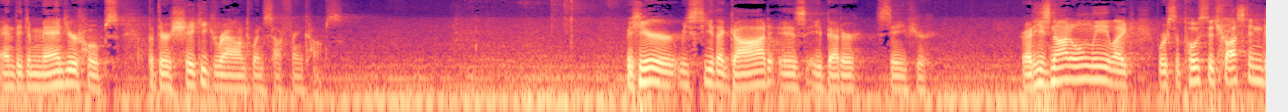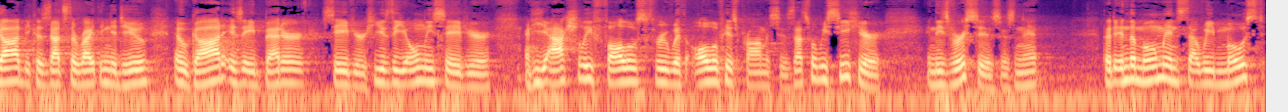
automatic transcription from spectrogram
and they demand your hopes, but they're shaky ground when suffering comes. But here we see that God is a better savior. Right? He's not only like we're supposed to trust in God because that's the right thing to do. No, God is a better Savior. He is the only Savior, and He actually follows through with all of His promises. That's what we see here in these verses, isn't it? That in the moments that we most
